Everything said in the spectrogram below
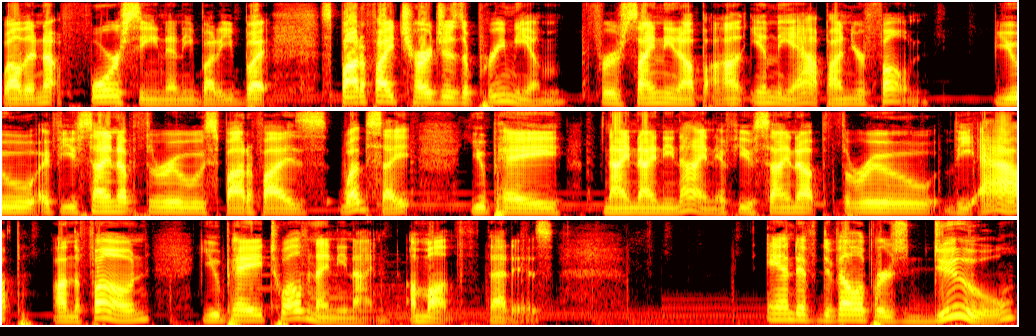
well they're not forcing anybody but spotify charges a premium for signing up on, in the app on your phone. You if you sign up through spotify's website you pay 9.99 if you sign up through the app on the phone you pay 12.99 a month that is. And if developers do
